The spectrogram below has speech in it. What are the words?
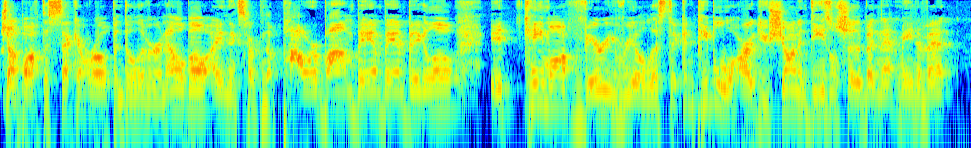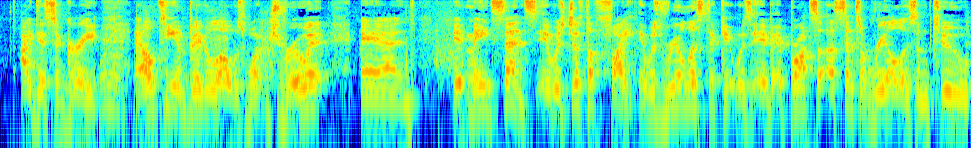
jump off the second rope and deliver an elbow. I didn't expect him to power bomb Bam Bam Bigelow. It came off very realistic, and people will argue Shawn and Diesel should have been that main event. I disagree. LT and Bigelow was what drew it, and it made sense. It was just a fight. It was realistic. It was it, it brought a sense of realism to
